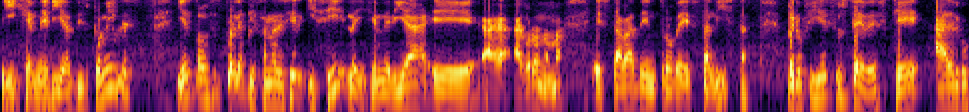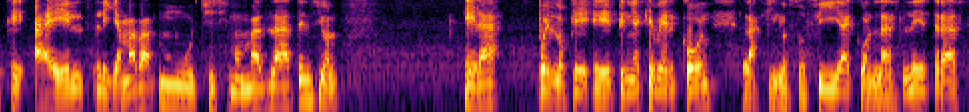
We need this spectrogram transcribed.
ingenierías disponibles. Y entonces pues le empiezan a decir, y sí, la ingeniería eh, agrónoma estaba dentro de esta lista. Pero fíjense ustedes que algo que a él le llamaba muchísimo más la atención era pues lo que eh, tenía que ver con la filosofía, con las letras,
